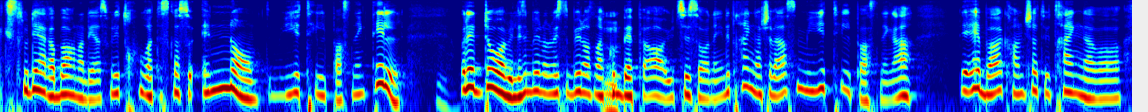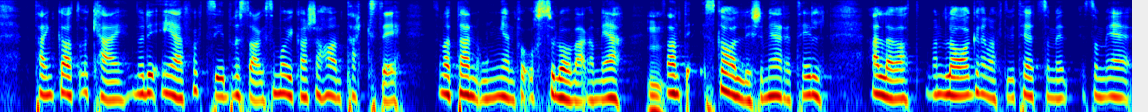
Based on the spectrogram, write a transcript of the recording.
ekskluderer barna deres, for de tror at det skal så enormt mye tilpasning til. Og det er da vi liksom begynner, hvis vi begynner å snakke om BPA-utstyrsordning. Det trenger ikke være så mye tilpasninger. Det er bare kanskje at du trenger å tenke at ok, når det er faktisk idrettsdag, så må vi kanskje ha en taxi, sånn at den ungen får også lov å være med. Mm. Sant? Det skal ikke mer til. Eller at man lager en aktivitet som er, som er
